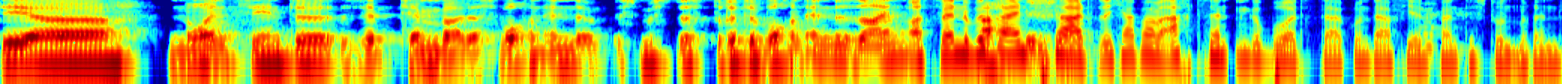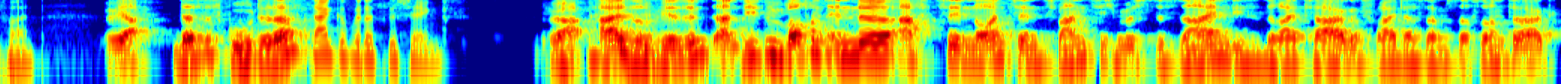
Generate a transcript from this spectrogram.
der 19. September, das Wochenende. Es müsste das dritte Wochenende sein. Oh Sven, du bist 18. ein Schatz. Ich habe am 18. Geburtstag und darf 24 Stunden Rennen fahren. Ja, das ist gut, oder? Danke für das Geschenk. Ja, also wir sind an diesem Wochenende 18, 19, 20 müsste es sein, diese drei Tage, Freitag, Samstag, Sonntag,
